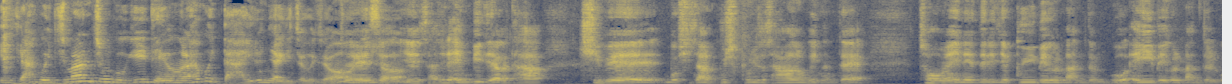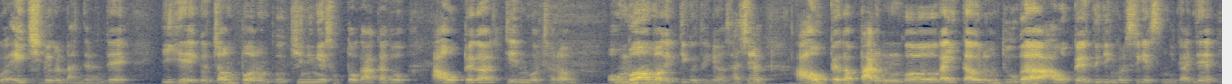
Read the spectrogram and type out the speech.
이제 하고 있지만 중국이 대응을 하고 있다 이런 이야기죠, 그죠? 네, 그래서 이게, 이게 사실 엔비디아가 다 칩의 뭐 시장을 90% 이상 장악하고 있는데 처음에 얘네들이 이제 V100을 만들고 A100을 만들고 H100을 만드는데 이게 그 점퍼는 그 기능의 속도가 아까도 9배가 뛰는 것처럼 어마어마하게 뛰거든요. 사실 9배가 빠른 거가 있다 그러면 누가 9배 느린 걸 쓰겠습니까? 이제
